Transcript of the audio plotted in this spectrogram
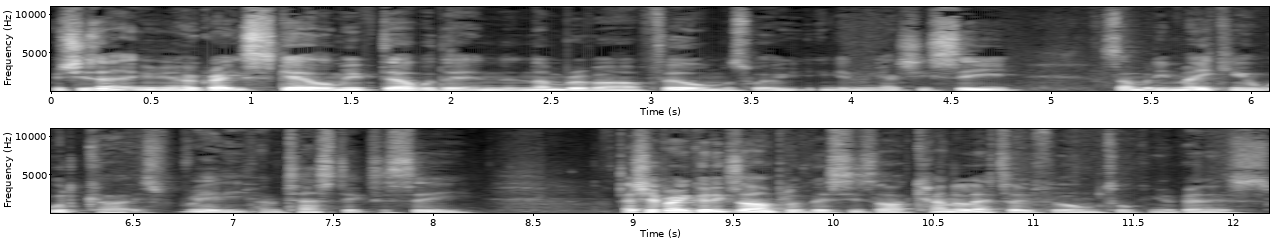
which is a, you know a great skill. And we've dealt with it in a number of our films where you can actually see somebody making a woodcut. It's really fantastic to see. Actually, a very good example of this is our Canaletto film, Talking of Venice.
